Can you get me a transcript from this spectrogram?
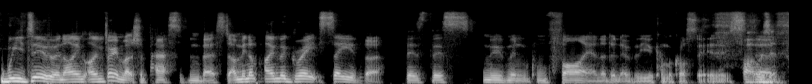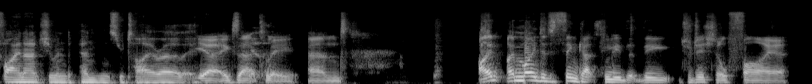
We do, and I'm I'm very much a passive investor. I mean, I'm, I'm a great saver. There's this movement called FIRE, and I don't know whether you come across it. It's, oh, was uh, it financial independence, retire early? Yeah, exactly. Yeah. And I'm I'm minded to think actually that the traditional FIRE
